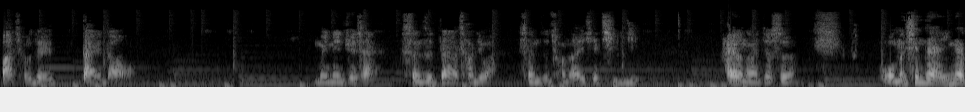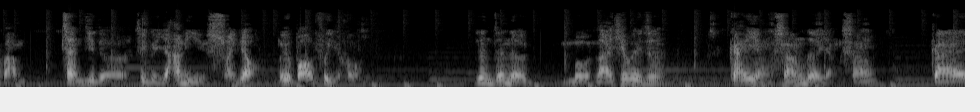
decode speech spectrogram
把球队带到每年决赛，甚至带到超级碗，甚至创造一些奇迹？还有呢，就是我们现在应该把战绩的这个压力甩掉，没有包袱以后，认真的某哪一些位置该养伤的养伤，该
